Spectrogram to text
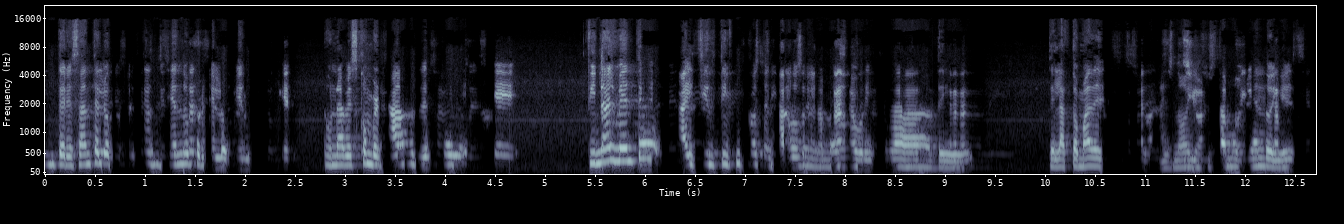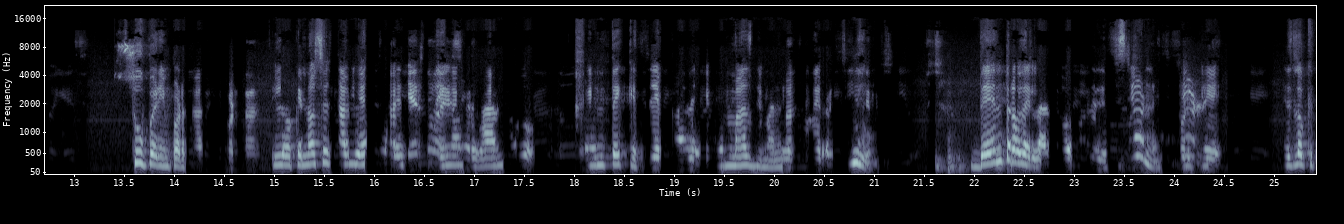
interesante lo que estás diciendo, porque lo que, una vez conversamos es que finalmente hay científicos sentados en la mesa ahorita de, de la toma de ¿no? Y lo estamos viendo y es súper importante. Lo que no se está viendo es que estén agregando gente que sepa de temas de manejo de residuos dentro de la toma de decisiones, porque es lo que,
